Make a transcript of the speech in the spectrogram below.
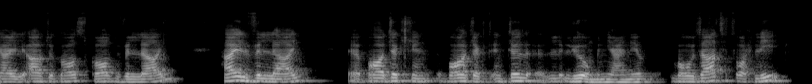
قايل لي outgrowth called villi هاي ال villi projection project into lumen يعني بروزات تروح لي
